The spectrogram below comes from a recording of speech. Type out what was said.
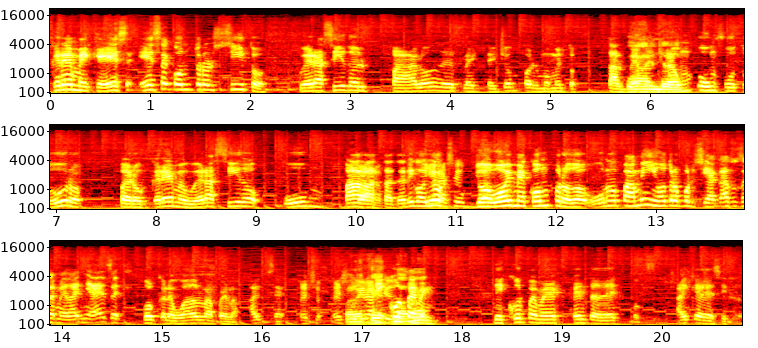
créeme que ese, ese controlcito hubiera sido el palo de PlayStation por el momento. Tal vez Cuando... vendrá un, un, futuro, pero créeme, hubiera sido un palo. Claro. Hasta te digo yo, yo voy y me compro dos, uno para mí, otro por si acaso se me daña ese, porque le voy a dar una pela. Ay, eso, eso Discúlpeme discúlpeme, gente de Xbox, hay que decirlo.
